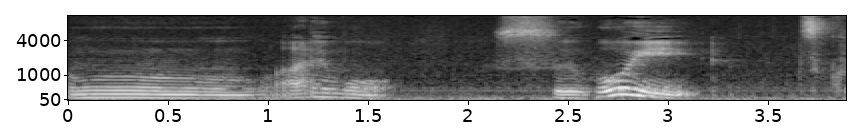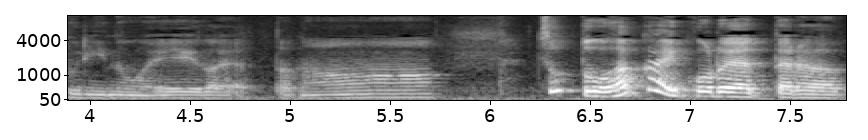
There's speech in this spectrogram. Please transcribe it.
うん。あれもすごい作りの映画やったな。ちょっと若い頃やったら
